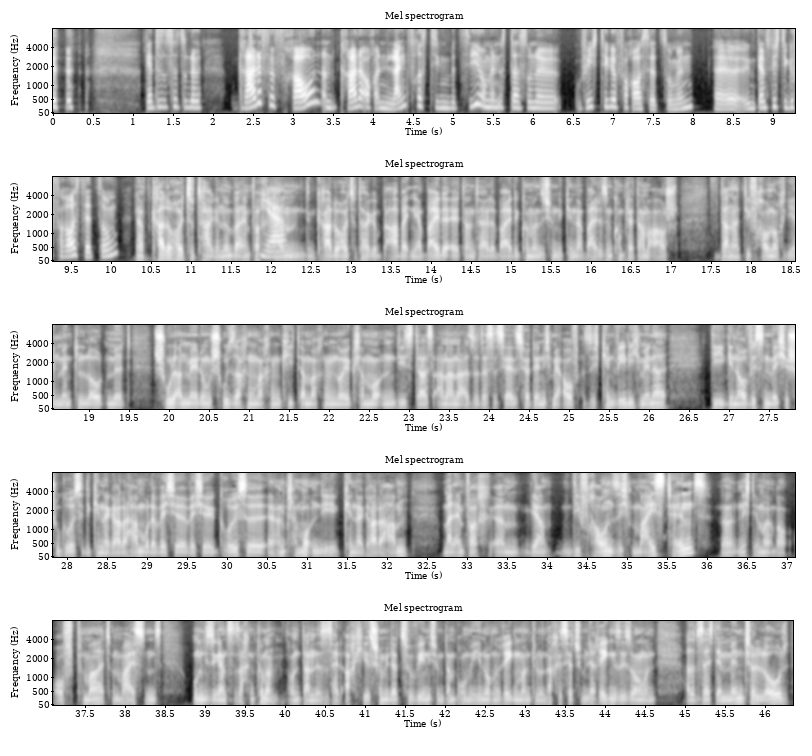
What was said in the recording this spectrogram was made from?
Ja, das ist halt so eine, gerade für Frauen und gerade auch in langfristigen Beziehungen ist das so eine wichtige Voraussetzung, äh, eine ganz wichtige Voraussetzung. Ja, gerade heutzutage, ne? Weil einfach, Ja. ähm, gerade heutzutage arbeiten ja beide Elternteile, beide kümmern sich um die Kinder, beide sind komplett am Arsch. Dann hat die Frau noch ihren Mental Load mit Schulanmeldungen, Schulsachen machen, Kita machen, neue Klamotten, dies, das, Anana. Also das ist ja, das hört ja nicht mehr auf. Also ich kenne wenig Männer, die genau wissen, welche Schuhgröße die Kinder gerade haben oder welche, welche Größe äh, an Klamotten die Kinder gerade haben. Weil einfach, ähm, ja, die Frauen sich meistens, ne, nicht immer, aber oftmals und meistens um diese ganzen Sachen kümmern. Und dann ist es halt, ach, hier ist schon wieder zu wenig und dann brauchen wir hier noch einen Regenmantel und ach, ist jetzt schon wieder Regensaison. Und also das heißt, der Mental Load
